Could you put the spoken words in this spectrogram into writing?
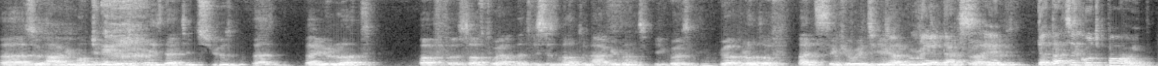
uh, the argument you is that it's used by, by a lot of uh, software, but this is not an argument because you have a lot of bad security algorithms. Yeah, that's uh, that, that's a good point.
